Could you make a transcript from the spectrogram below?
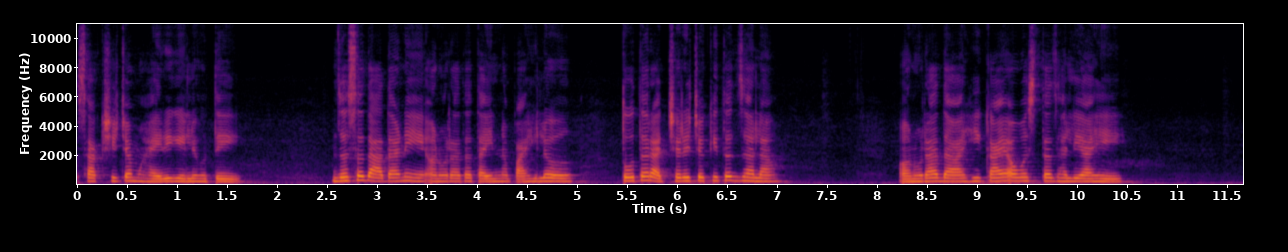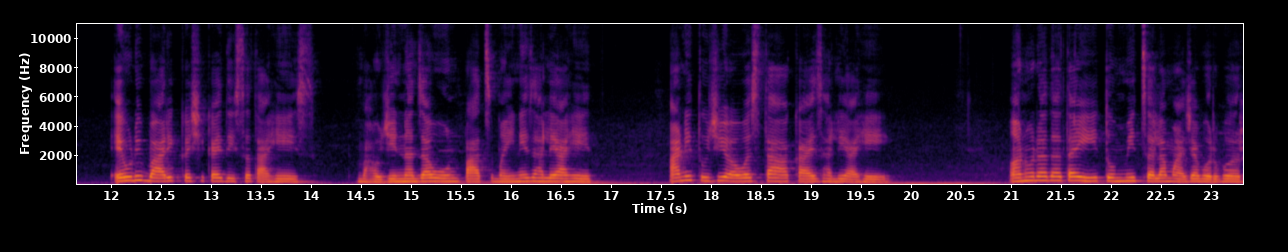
साक्षीच्या माहेरी गेले होते. जसं दादाने अनुराधाताईंना पाहिलं तो तर आश्चर्यचकितच झाला. अनुराधा ही काय अवस्था झाली आहे? एवढी बारीक कशी काय दिसत आहेस? भाऊजींना जाऊन पाच महिने झाले आहेत आणि तुझी अवस्था काय झाली आहे? अनुराधाताई तुम्ही चला माझ्याबरोबर.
